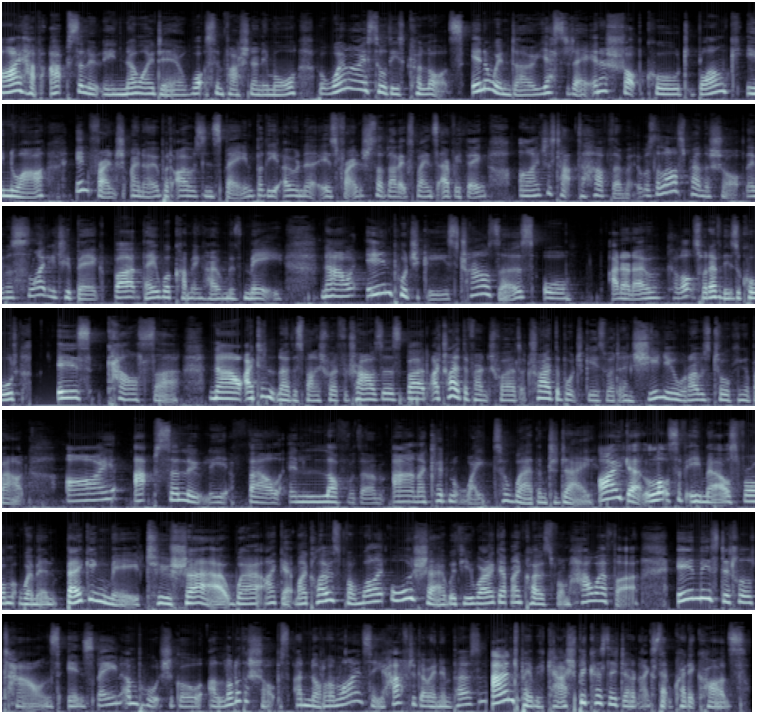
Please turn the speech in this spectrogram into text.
I have absolutely no idea what's in fashion anymore, but when I saw these culottes in a window yesterday in a shop called Blanc et Noir, in French, I know, but I was in Spain, but the owner is French, so that explains everything. I just had to have them. It was the last pair in the shop. They were slightly too big, but they were coming home with me. Now, in Portuguese, trousers, or I don't know, culottes, whatever these are called, is calça. Now, I didn't know the Spanish word for trousers, but I tried the French word, I tried the Portuguese word, and she knew what I was talking about. I absolutely fell in love with them and I couldn't wait to wear them today. I get lots of emails from women begging me to share where I get my clothes from. Well, I always share with you where I get my clothes from. However, in these little towns in Spain and Portugal, a lot of the shops are not online, so you have to go in in person and pay with cash because they don't accept credit cards.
